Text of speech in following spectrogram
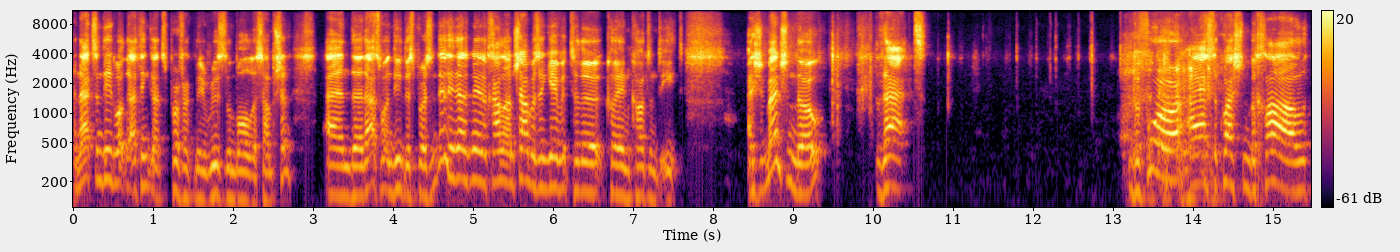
and that's indeed what I think that's perfectly reasonable assumption, and uh, that's what indeed this person did. He designated the challah on Shabbos and gave it to the kohen katan to eat. I should mention though that before I asked the question, Bechlal,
